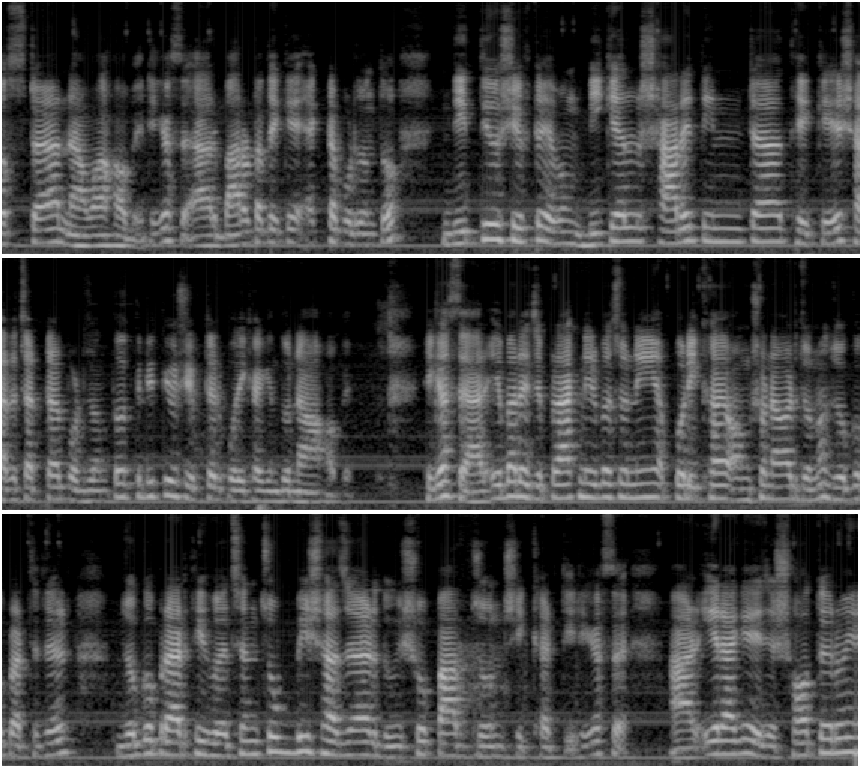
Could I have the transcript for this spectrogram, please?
দশটা নেওয়া হবে, ঠিক আছে? আর বারোটা থেকে একটা পর্যন্ত দ্বিতীয় শিফটে এবং বিকেল সাড়ে তিনটা থেকে সাড়ে চারটা পর্যন্ত তৃতীয় শিফটের পরীক্ষা কিন্তু নেওয়া হবে। ঠিক আছে? আর এবারে যে প্রাক নির্বাচনী পরীক্ষায় অংশ নেওয়ার জন্য যোগ্য প্রার্থীদের, যোগ্য প্রার্থী হয়েছেন চব্বিশ হাজার দুইশো পাঁচ জন শিক্ষার্থী, ঠিক আছে? আর এর আগে যে সতেরোই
